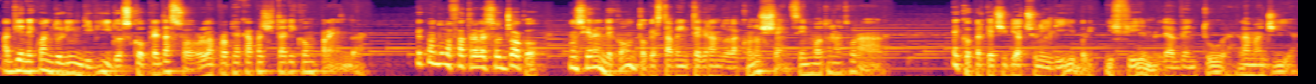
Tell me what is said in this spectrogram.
avviene quando l'individuo scopre da solo la propria capacità di comprendere e quando lo fa attraverso il gioco non si rende conto che stava integrando la conoscenza in modo naturale. Ecco perché ci piacciono i libri, i film, le avventure, la magia,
